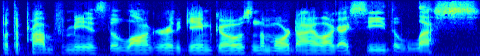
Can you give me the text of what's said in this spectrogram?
but the problem for me is the longer the game goes and the more dialogue I see, the less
